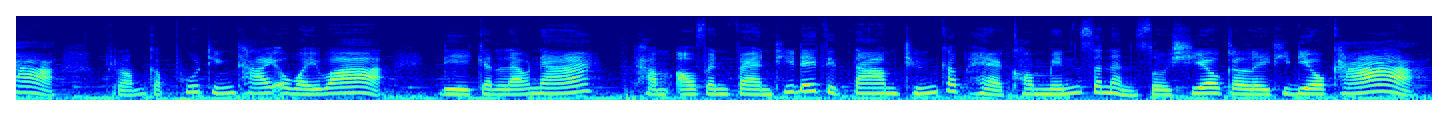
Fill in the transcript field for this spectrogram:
ค่ะ พร้อมกับพูดทิ้งท้ายเอาไว้ว่า ดีกันแล้วนะทำเอาแฟนๆที่ได้ติดตามถึงกับแห่คอมเมนต์สนั่นโซเชียลกันเลยทีเดียวค่ะ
